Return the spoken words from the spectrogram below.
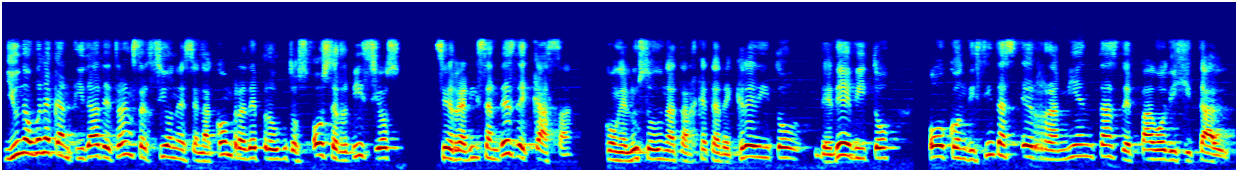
Y una buena cantidad de transacciones en la compra de productos o servicios se realizan desde casa con el uso de una tarjeta de crédito, de débito o con distintas herramientas de pago digital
